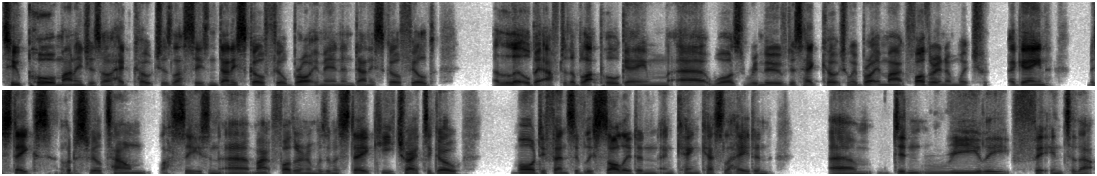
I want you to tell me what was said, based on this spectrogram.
two poor managers or head coaches last season. Danny Schofield brought him in, and Danny Schofield, a little bit after the Blackpool game, uh, was removed as head coach, and we brought in Mark Fotheringham, which again mistakes Huddersfield Town last season. Uh, Mark Fotheringham was a mistake. He tried to go more defensively solid, and and Kaine Kesler Hayden um, didn't really fit into that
